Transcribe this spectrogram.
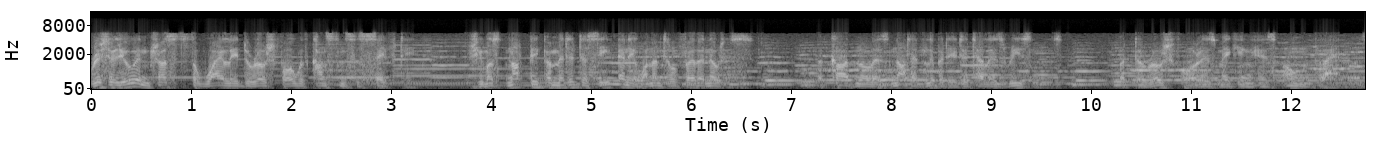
Richelieu entrusts the wily de Rochefort with Constance's safety. She must not be permitted to see anyone until further notice. The Cardinal is not at liberty to tell his reasons, but de Rochefort is making his own plans.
